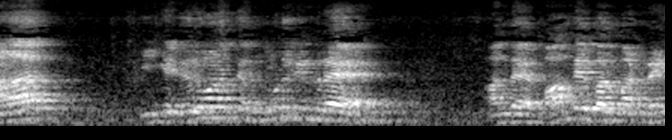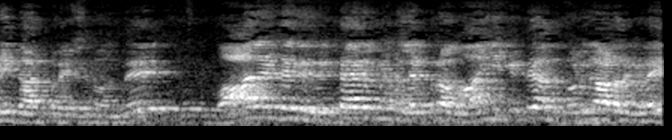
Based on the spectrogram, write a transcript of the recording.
ஆனால் இங்க நிறுவனத்தை மூடுகின்ற அந்த பாம்பே பர்மா ட்ரேடிங் கார்பரேஷன் வந்து வாலண்டரி ரிட்டையர்மெண்ட் லெட்டரை வாங்கிக்கிட்டு அந்த தொழிலாளர்களை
